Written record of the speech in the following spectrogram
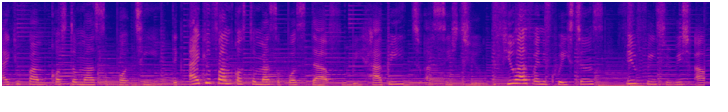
iCubeFarm customer support team. The iCubeFarm customer support staff will be happy to assist you. If you have any questions, feel free to reach out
